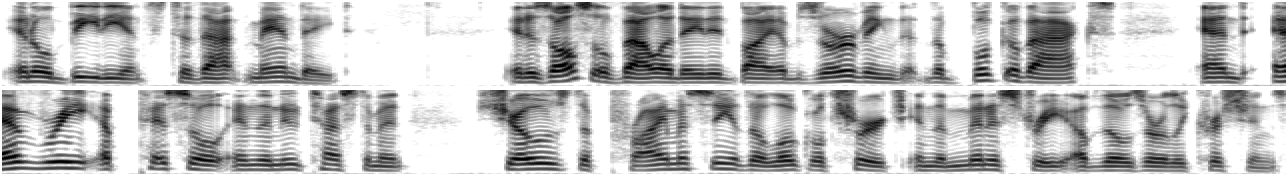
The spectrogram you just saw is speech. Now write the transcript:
in obedience to that mandate. It is also validated by observing that the book of Acts and every epistle in the New Testament shows the primacy of the local church in the ministry of those early Christians.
